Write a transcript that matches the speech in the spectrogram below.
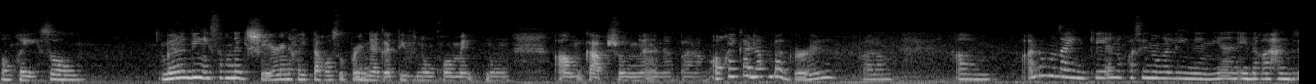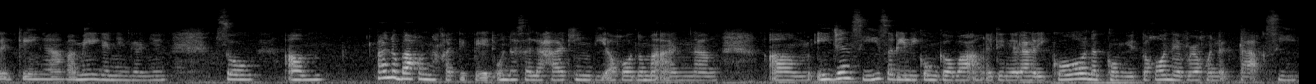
Okay, so meron ding isang nag-share, nakita ko super negative nung comment nung um, caption niya na parang, okay ka lang ba girl? Parang, um, anong 9K? Ano kasi nungalingan yan? Eh, naka 100K nga kami, ganyan-ganyan. So, um, paano ba ako nakatipid? Una sa lahat, hindi ako dumaan ng um, agency. Sarili kong gawa ang itinerary ko. Nag-commute ako. Never ako nag-taxi.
